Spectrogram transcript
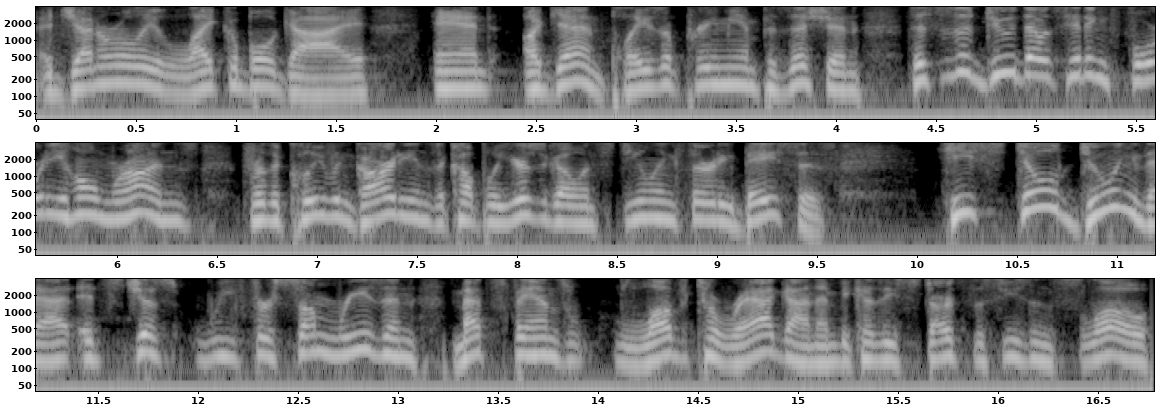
A generally likable guy and again, plays a premium position. This is a dude that was hitting 40 home runs for the Cleveland Guardians a couple years ago and stealing 30 bases he's still doing that. It's just we for some reason Mets fans love to rag on him because he starts the season slow.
